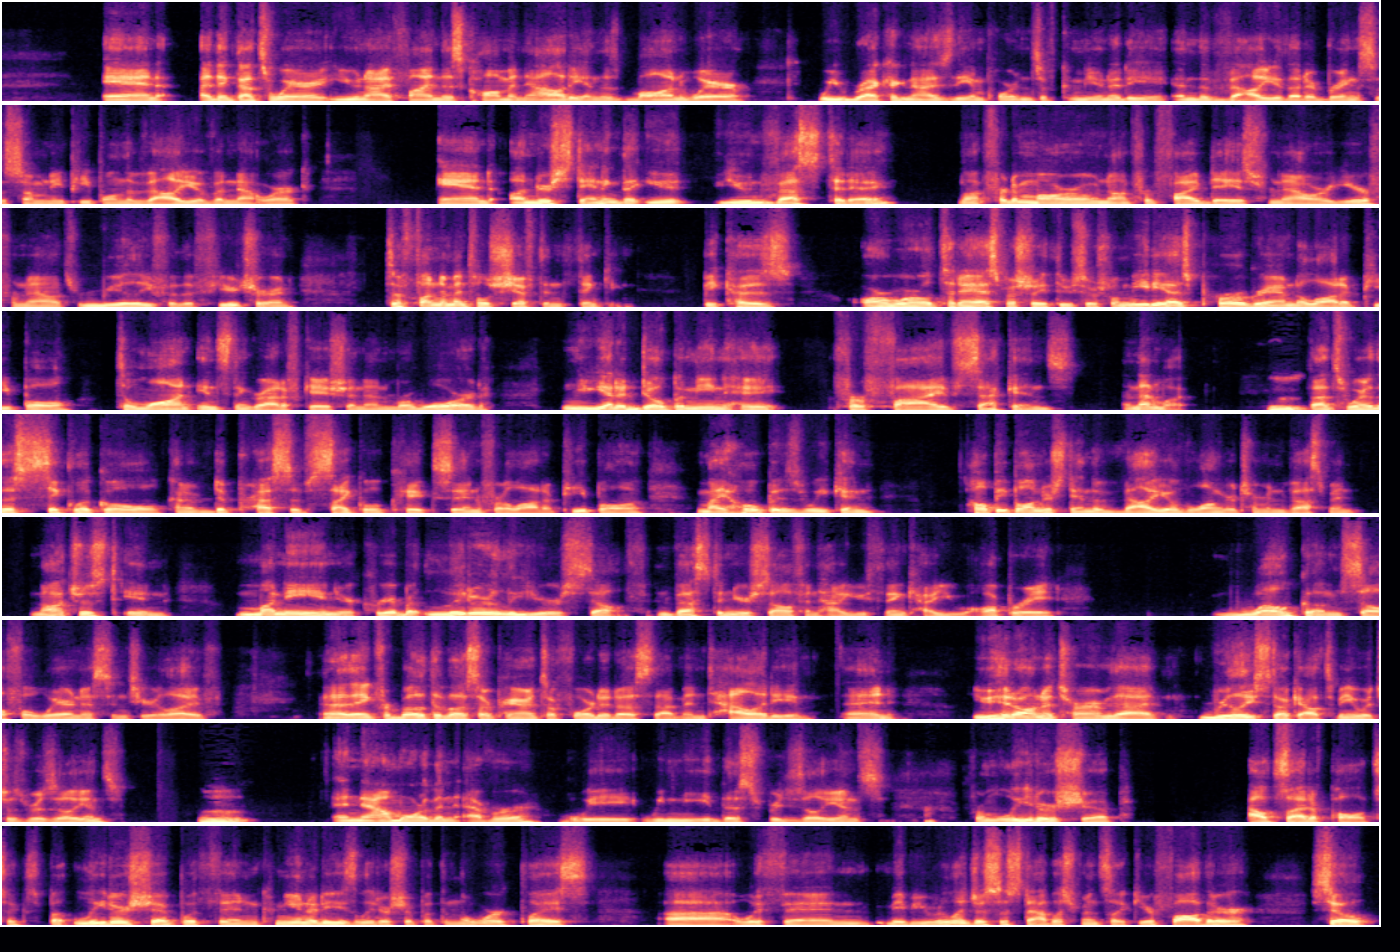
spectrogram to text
And I think that's where you and I find this commonality and this bond where we recognize the importance of community and the value that it brings to so many people and the value of a network and understanding that you you invest today not for tomorrow not for 5 days from now or a year from now it's really for the future and it's a fundamental shift in thinking because our world today especially through social media has programmed a lot of people to want instant gratification and reward and you get a dopamine hit for 5 seconds and then what? Mm. That's where the cyclical kind of depressive cycle kicks in for a lot of people. My hope is we can help people understand the value of longer term investment, not just in money and your career, but literally yourself. Invest in yourself and how you think, how you operate. Welcome self awareness into your life. And I think for both of us, our parents afforded us that mentality. And you hit on a term that really stuck out to me, which is resilience. Mm. And now more than ever, we we need this resilience from leadership outside of politics, but leadership within communities, leadership within the workplace, uh, within maybe religious establishments like your father. So,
